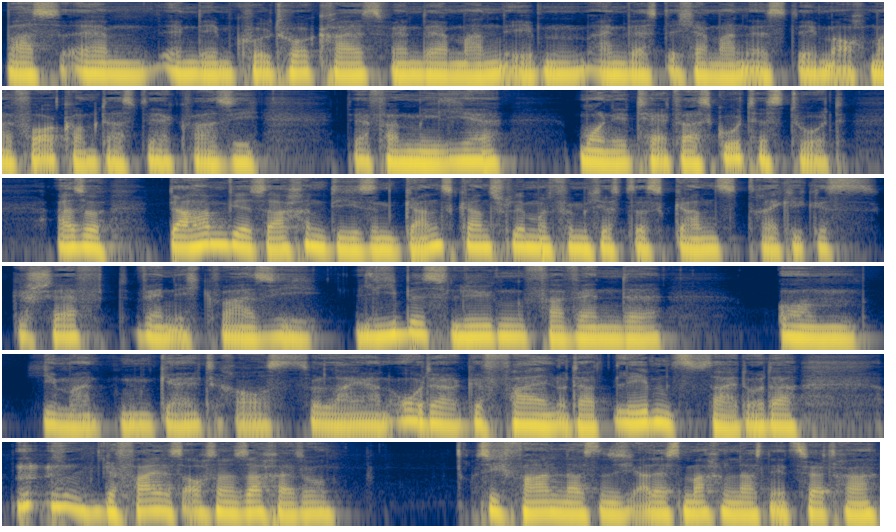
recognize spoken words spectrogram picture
was ähm, in dem Kulturkreis, wenn der Mann eben ein westlicher Mann ist, eben auch mal vorkommt, dass der quasi der Familie monetär etwas Gutes tut. Also da haben wir Sachen, die sind ganz, ganz schlimm und für mich ist das ganz dreckiges Geschäft, wenn ich quasi Liebeslügen verwende, um jemanden Geld rauszuleiern oder Gefallen oder Lebenszeit oder Gefallen ist auch so eine Sache, also sich fahren lassen, sich alles machen lassen etc.,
